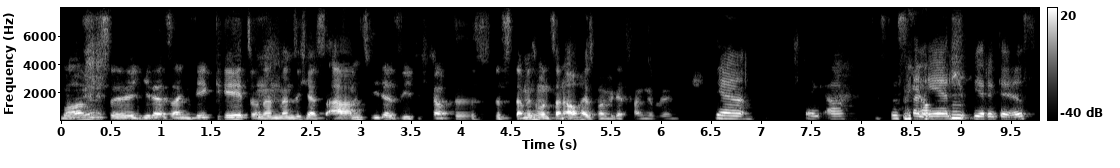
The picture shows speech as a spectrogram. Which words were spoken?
morgens äh, jeder seinen Weg geht und dann man sich erst abends wieder sieht. Ich glaube, das, das, da müssen wir uns dann auch erstmal wieder dran gewöhnen. Ja, ich denke auch, dass das dann eher schwieriger ist.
